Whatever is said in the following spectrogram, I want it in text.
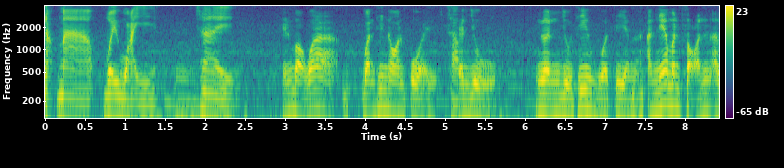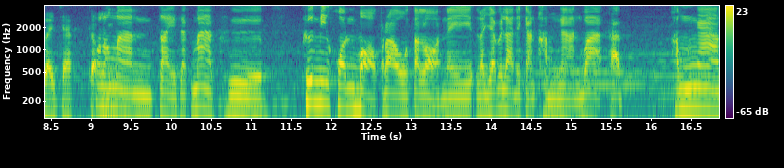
กลับมาไวอืมๆใช่ เห็นบอกว่าวันที่นอนป่วยครับ กันอยู่ เงินอยู่ที่หัวเตียงอะอันเนี้ยมันสอนอะไรแจ็คกับทรมานใจจักมากคือ คือมีคนบอกเราตลอดในระยะเวลาในการทำงานว่าครับ ทำงาน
